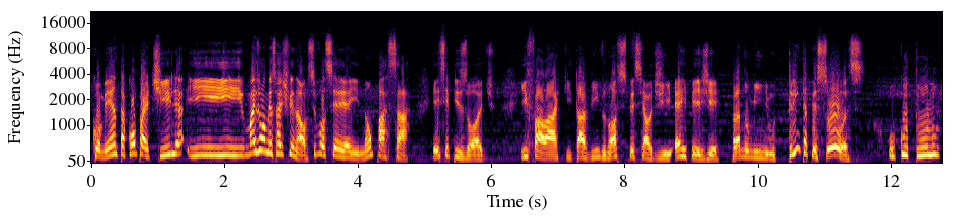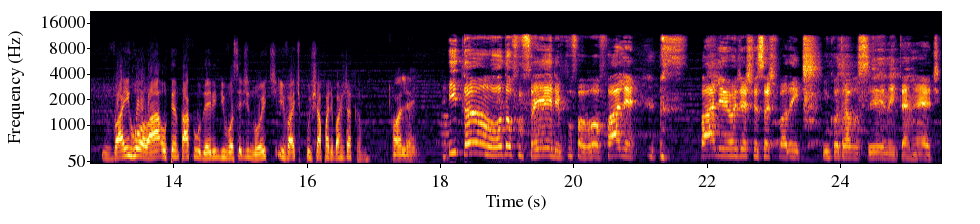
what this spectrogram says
Comenta, compartilha e mais uma mensagem final. Se você aí não passar esse episódio e falar que tá vindo nosso especial de RPG para no mínimo 30 pessoas, o Cutulo vai enrolar o tentáculo dele em você de noite e vai te puxar para debaixo da cama. Olha aí. Então, Rodolfo Freire, por favor, fale. Fale onde as pessoas podem encontrar você na internet,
